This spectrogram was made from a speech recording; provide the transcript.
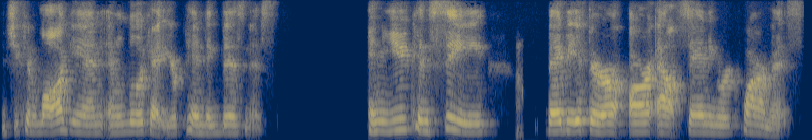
that you can log in and look at your pending business, and you can see maybe if there are, are outstanding requirements,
